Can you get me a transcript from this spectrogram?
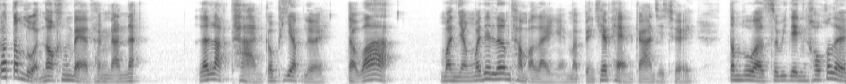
ก็ตำรวจนอกเครื่องแบบทางนั้นน่ะและหลักฐานก็เพียบเลย แต่ว่า มันยังไม่ได้เริ่มทำอะไรไง มันเป็นแค่แผนการเฉยๆ ตำรวจสวีเดนเขาก็เลย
